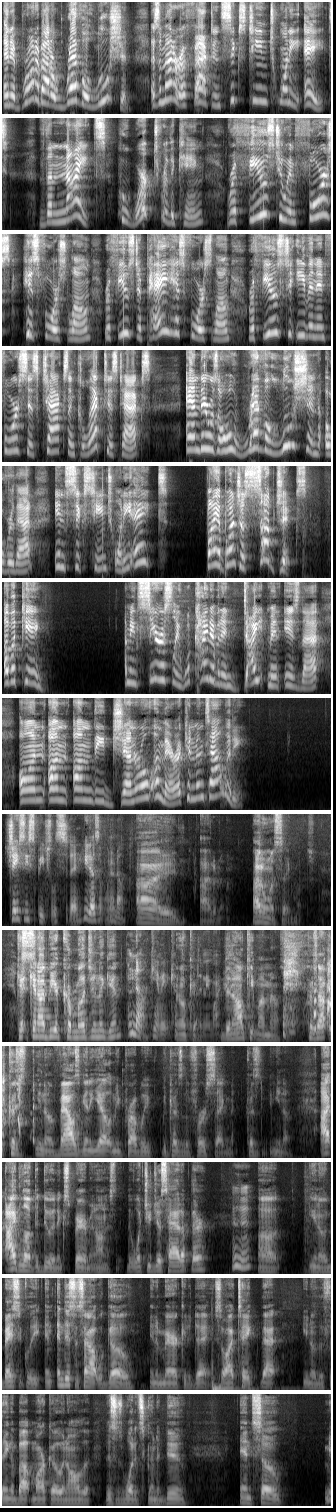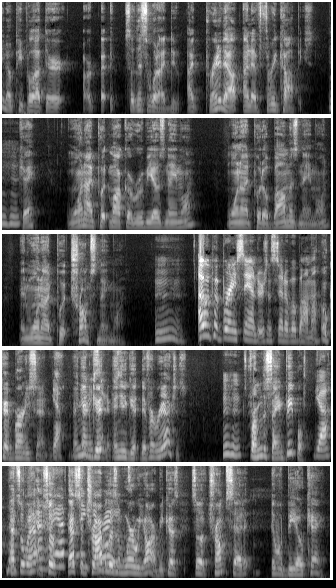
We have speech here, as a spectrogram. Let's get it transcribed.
And it brought about a revolution. As a matter of fact, in 1628, the knights who worked for the king refused to enforce his forced loan, refused to pay his forced loan, refused to even enforce his tax and collect his tax. And there was a whole revolution over that in 1628 by a bunch of subjects of a king. I mean, seriously, what kind of an indictment is that on on on the general American mentality? JC's speechless today. He doesn't want to know. I I don't know. I don't want to say much. Can, can I be a curmudgeon again? No, I can't be a curmudgeon Okay. anymore. Then I'll keep my mouth because I because you know Val's gonna yell at me probably because of the first segment because you know I I'd love to do an experiment honestly what you just had up there. Mm-hmm. Uh, you know basically and and this is how it would go in America today. So I take that you know the thing about Marco and all the this is what it's gonna do, and so you know people out there are uh, so this is what I'd do. I'd print it out. I'd have three copies. Mm-hmm. Okay. One I'd put Marco Rubio's name on, one I'd put Obama's name on, and one I'd put Trump's name on. Mm. I would put Bernie Sanders instead of Obama. Okay, Bernie Sanders. Yeah, and you get Sanders. and you get different reactions mm-hmm. from the same people. Yeah, that's I- what happens. So that's the tribalism right. where we are because so if Trump said it, it would be okay.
